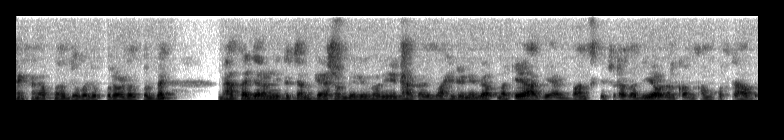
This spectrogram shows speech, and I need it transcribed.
এখানে আপনারা যোগাযোগ করে অর্ডার করবেন। ঢাকায় যারা নিতে চান ক্যাশ অন ডেলিভারি, ঢাকার বাহিরে নিলে আপনাকে আগে অ্যাডভান্স কিছু টাকা দিয়ে অর্ডার কনফার্ম করতে হবে।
